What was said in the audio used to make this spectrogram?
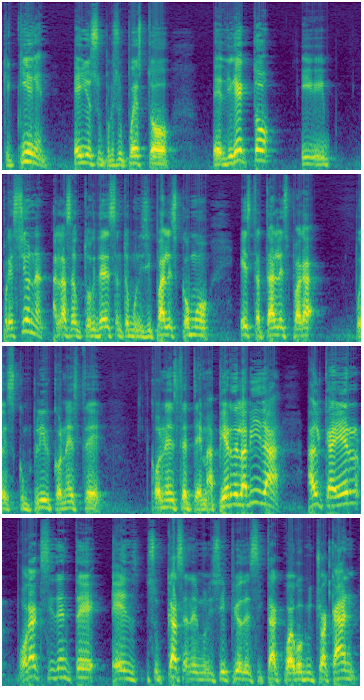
que quieren ellos su presupuesto eh, directo y presionan a las autoridades tanto municipales como estatales para pues cumplir con este, con este tema. Pierde la vida al caer por accidente en su casa en el municipio de Zitácuaro, Michoacán,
